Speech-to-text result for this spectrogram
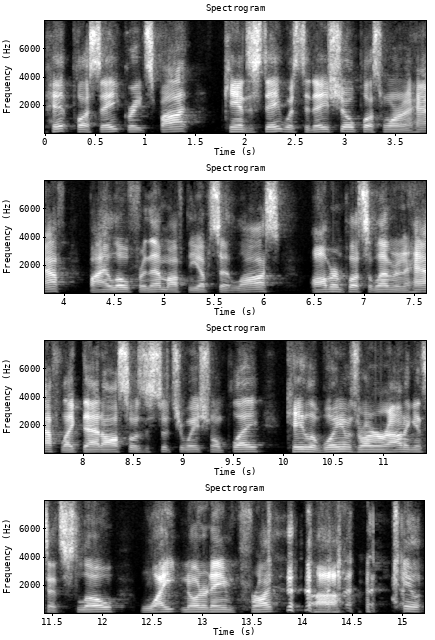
Pitt plus eight, great spot. Kansas State was today's show plus one and a half. Buy low for them off the upset loss. Auburn plus 11 and a half. Like that also is a situational play. Caleb Williams running around against that slow white Notre Dame front. Uh, Caleb,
